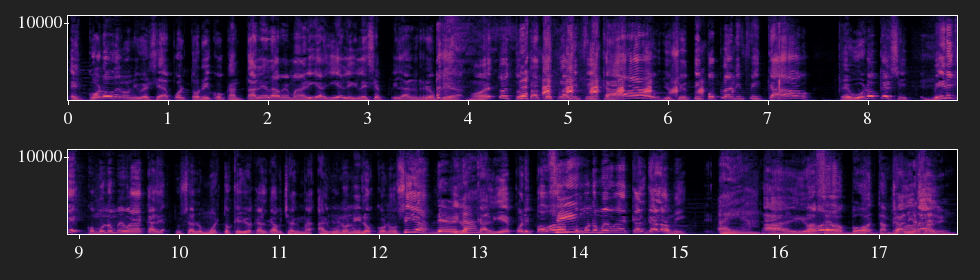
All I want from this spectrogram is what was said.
El coro de la Universidad de Puerto Rico, cantarle el Ave María allí en la iglesia Pilar en Río Piedra. No, esto, esto está todo planificado. Yo soy un tipo planificado. Seguro que sí. Mire que, ¿cómo no me van a cargar? Tú sabes los muertos que yo he cargado, Chalma. Algunos ni los conocía. y los cargué por ahí para abajo. ¿Cómo no me van a cargar a mí? Ay, Adiós. los también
